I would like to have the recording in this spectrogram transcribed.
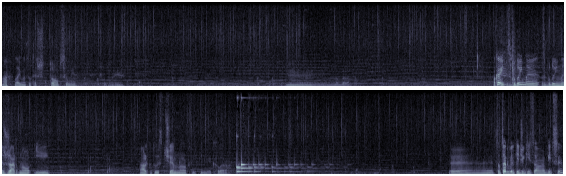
A, dajmy tu też to w sumie. Próbuję. Mm, dobra. Okej, zbudujmy, zbudujmy żarno i ale tylko tu jest ciemno w tej chwili, jak cholera. Eee, to też wielkie dzięki za bitsy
